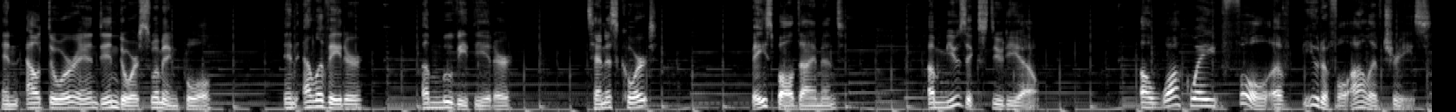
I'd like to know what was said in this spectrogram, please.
an outdoor and indoor swimming pool, an elevator, a movie theater, tennis court, baseball diamond, a music studio, a walkway full of beautiful olive trees,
